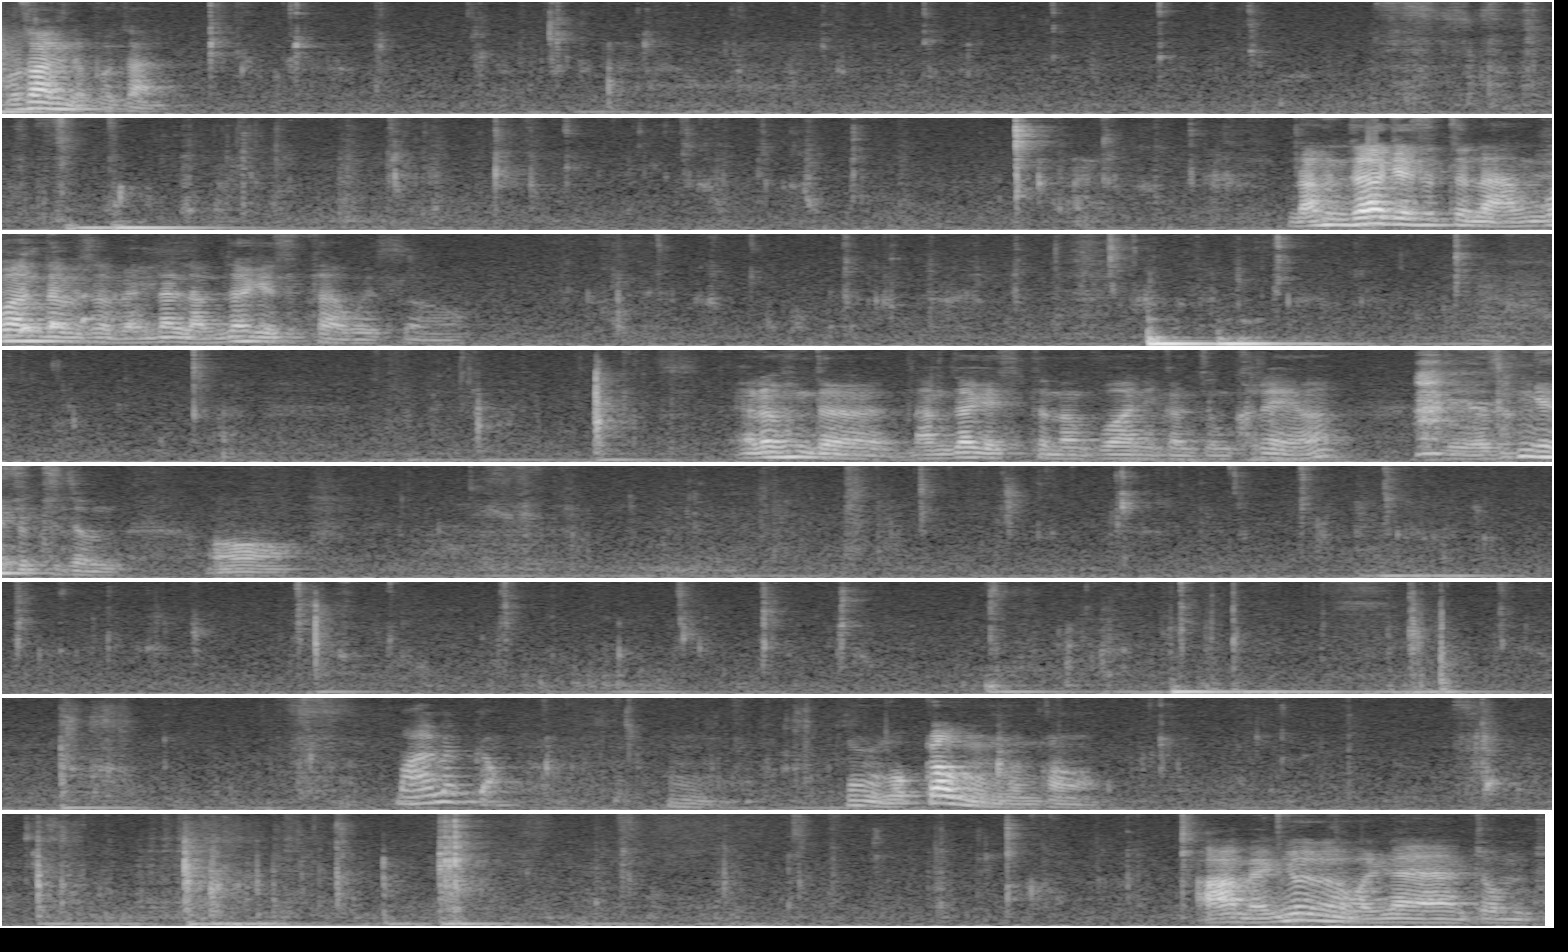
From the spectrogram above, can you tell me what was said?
부산이다 부산. 남자 게스트는 안 구한다면서 맨날 남자 게스트 하고 있어. 여러분들 남자 게스트만 구하니까 좀 그래요. 근데 여성 게스트 좀 어. 말 맵죠? 오늘 먹다 보면 괜찮아. 아 메뉴는 좀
